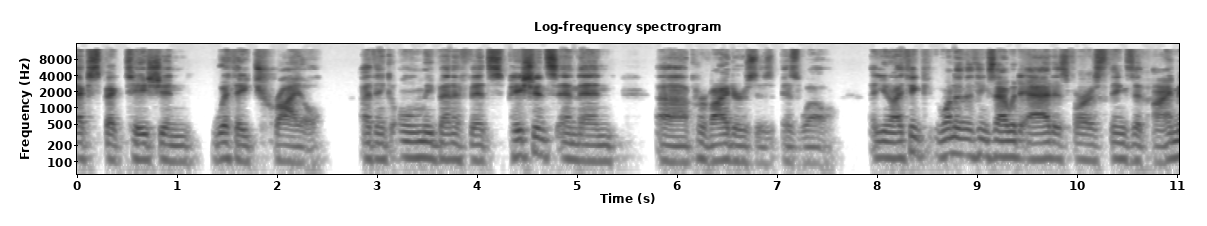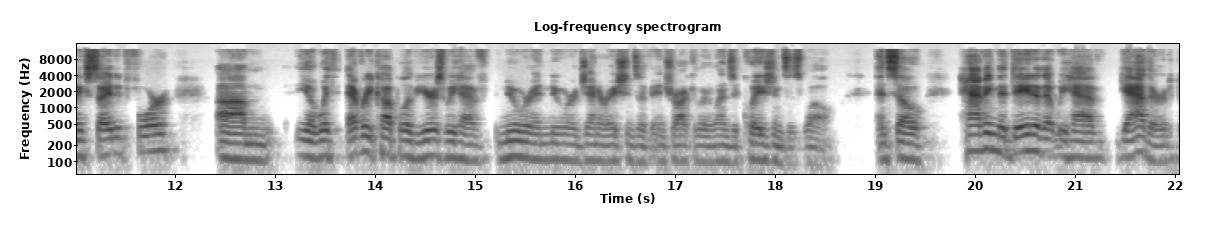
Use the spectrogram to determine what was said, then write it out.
expectation with a trial, I think only benefits patients and then uh, providers as, as well. And, you know, I think one of the things I would add as far as things that I'm excited for um, you know, with every couple of years, we have newer and newer generations of intraocular lens equations as well. And so having the data that we have gathered,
